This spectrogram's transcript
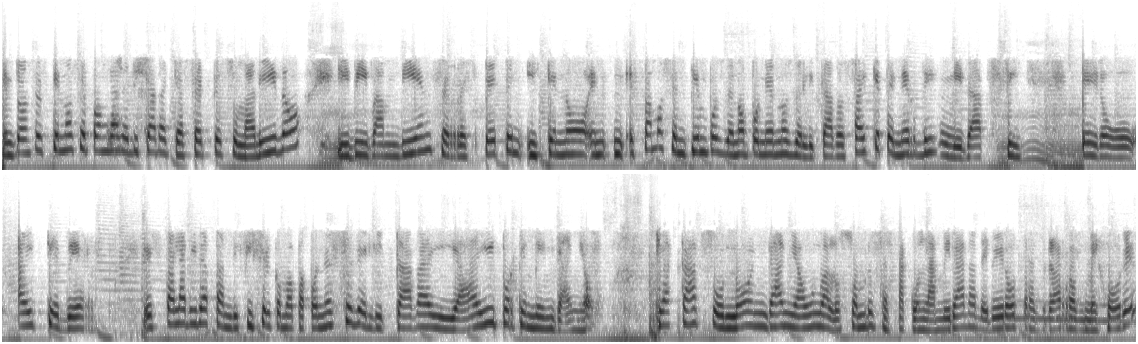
Entonces, que no se ponga delicada, que acepte su marido y vivan bien, se respeten y que no. en- estamos en tiempos de no ponernos delicados. Hay que tener dignidad, sí, pero hay que ver. Está la vida tan difícil como para ponerse delicada y ay, porque me engañó. ¿Qué acaso no engaña uno a los hombres hasta con la mirada de ver otras garras mejores?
